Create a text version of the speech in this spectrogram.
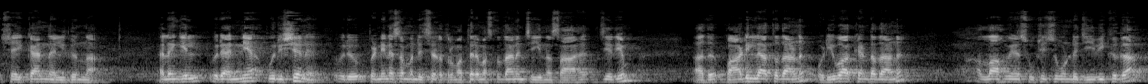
ക്ഷയിക്കാൻ നൽകുന്ന അല്ലെങ്കിൽ ഒരു അന്യ പുരുഷന് ഒരു പെണ്ണിനെ സംബന്ധിച്ചിടത്തോളം അത്തരം ഹസ്തദാനം ചെയ്യുന്ന സാഹചര്യം അത് പാടില്ലാത്തതാണ് ഒഴിവാക്കേണ്ടതാണ്. അള്ളാഹുവിനെ സൂക്ഷിച്ചുകൊണ്ട് ജീവിക്കുക.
